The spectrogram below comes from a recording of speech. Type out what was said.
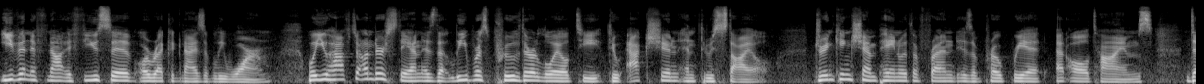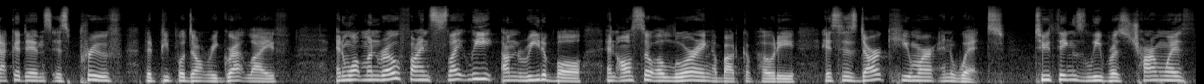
even if not effusive or recognizably warm. What you have to understand is that Libras prove their loyalty through action and through style. Drinking champagne with a friend is appropriate at all times. Decadence is proof that people don't regret life and what Monroe finds slightly unreadable and also alluring about Capote is his dark humor and wit. Two things Libras charm with,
